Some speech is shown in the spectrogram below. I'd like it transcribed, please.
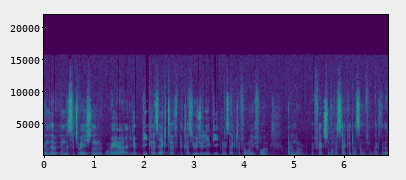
in the in the situation where your beacon is active, because usually a beacon is active only for, I don't know, a fraction of a second or something like that.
